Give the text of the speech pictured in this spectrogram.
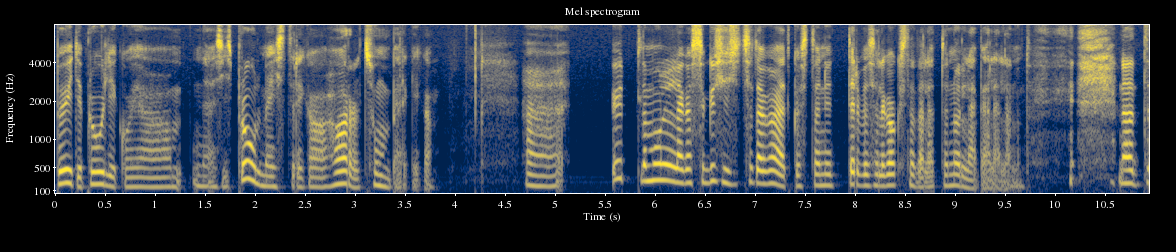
Pööd ja Pruulikoja siis pruulmeistriga Harald Sumbergiga. Ütle mulle, kas sa küsisid seda ka, et kas ta nüüd terve selle kaks nädalat on õlle peal elanud Nad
